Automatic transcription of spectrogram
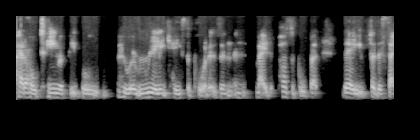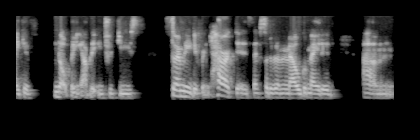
i had a whole team of people who were really key supporters and, and made it possible but they for the sake of not being able to introduce so many different characters. They've sort of amalgamated um,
